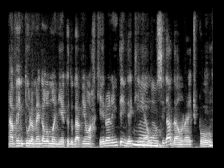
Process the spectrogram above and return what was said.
aventura megalomaníaca do Gavião Arqueiro é não entender quem Não, é o não. cidadão, né? Tipo,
